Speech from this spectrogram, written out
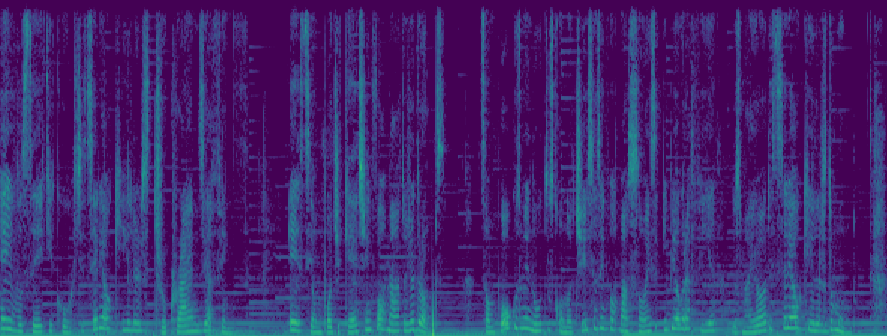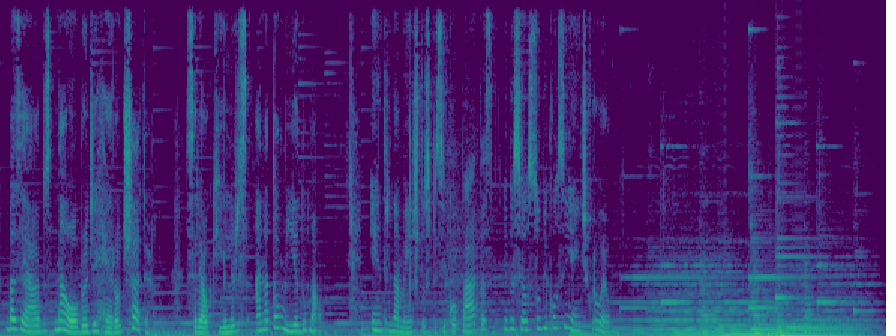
Ei você que curte serial killers, true crimes e afins. Esse é um podcast em formato de drops. São poucos minutos com notícias, informações e biografia dos maiores serial killers do mundo, baseados na obra de Harold Shutter, Serial Killers Anatomia do Mal. Entre na mente dos psicopatas e do seu subconsciente cruel.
